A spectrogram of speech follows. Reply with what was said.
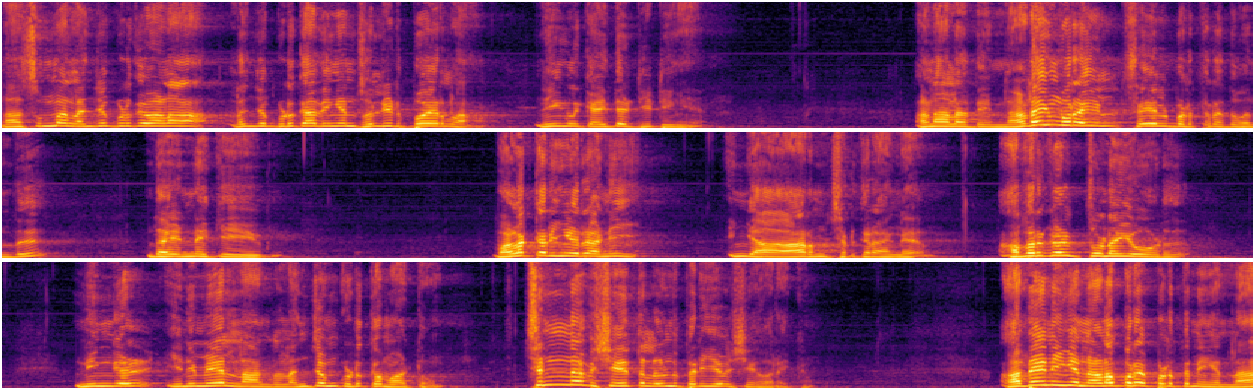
நான் சும்மா லஞ்சம் கொடுக்க வேணாம். லஞ்சம் கொடுக்காதீங்கன்னு சொல்லிட்டு போயிடலாம் நீங்களும் கைதட்டிட்டீங்க. ஆனால் அதை நடைமுறையில் செயல்படுத்துறது வந்து இந்த இன்னைக்கு வழக்கறிஞர் அணி இங்கே ஆரம்பிச்சிருக்கிறாங்க. அவர்கள் துணையோடு நீங்கள் இனிமேல் நாங்கள் லஞ்சம் கொடுக்க மாட்டோம். சின்ன விஷயத்திலிருந்து பெரிய விஷயம் வரைக்கும். அதை நீங்கள் நடைமுறைப்படுத்தினீங்கன்னா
